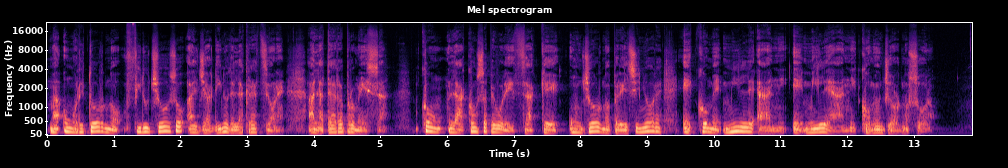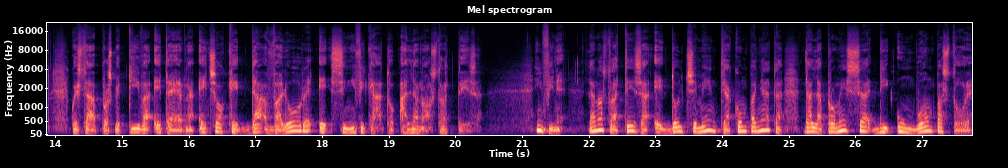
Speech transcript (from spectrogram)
ma un ritorno fiducioso al giardino della creazione, alla terra promessa, con la consapevolezza che un giorno per il Signore è come mille anni e mille anni come un giorno solo. Questa prospettiva eterna è ciò che dà valore e significato alla nostra attesa. Infine, la nostra attesa è dolcemente accompagnata dalla promessa di un buon pastore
